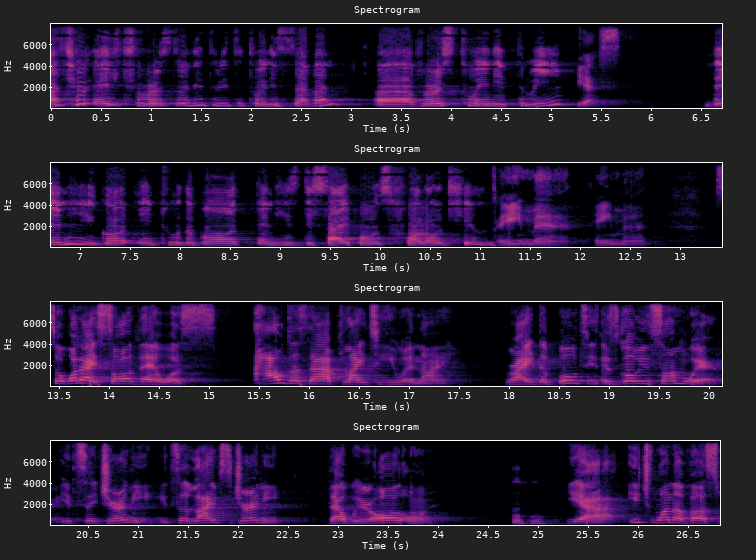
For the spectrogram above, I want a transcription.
Matthew 8, verse 23 to 27. Uh, verse 23. Yes. Then he got into the boat and his disciples followed him. Amen. Amen. So, what I saw there was how does that apply to you and I? Right? The boat is going somewhere. It's a journey, it's a life's journey that we're all on. Mm-hmm. Yeah, each one of us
